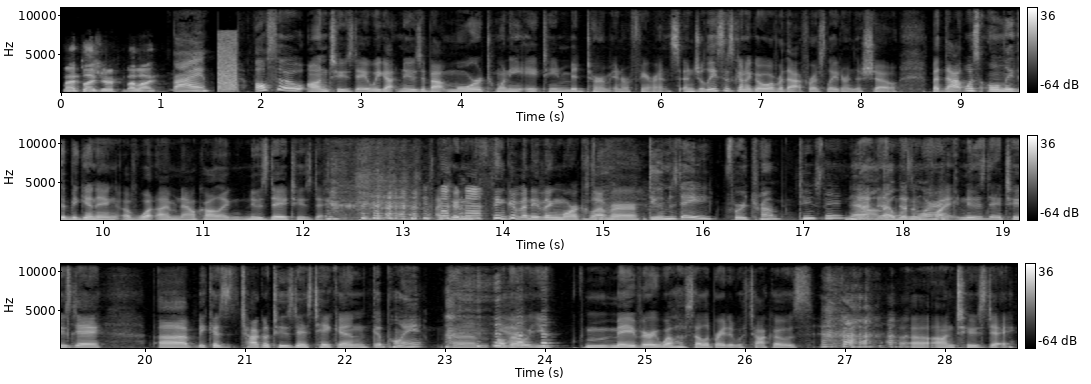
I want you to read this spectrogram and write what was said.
My pleasure. Bye bye bye. Also, on Tuesday, we got news about more 2018 midterm interference, and Jaleesa is going to go over that for us later in the show. But that was only the beginning of what I'm now calling Newsday Tuesday. I couldn't think of anything more clever. Doomsday for Trump Tuesday? No, that, doesn't wouldn't work. Quite. Newsday Tuesday, uh, because Taco Tuesday is taken. Good point. Um, Although you may very well have celebrated with tacos uh, on Tuesday,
